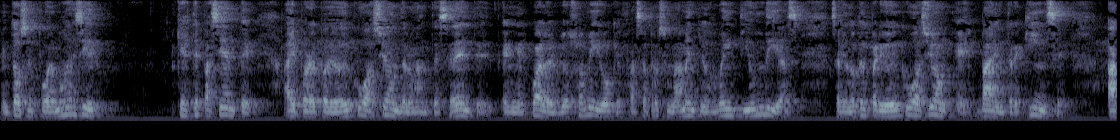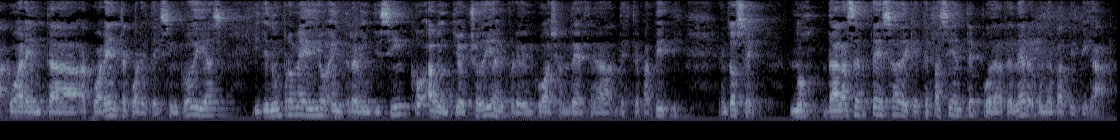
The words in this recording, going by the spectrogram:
Entonces podemos decir que este paciente, hay por el periodo de incubación de los antecedentes en el cual él vio a su amigo, que fue hace aproximadamente unos 21 días, sabiendo que el periodo de incubación va entre 15 a 40, a 40, 45 días y tiene un promedio entre 25 a 28 días el periodo de incubación de, esta, de esta hepatitis. Entonces, nos da la certeza de que este paciente pueda tener una hepatitis A.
